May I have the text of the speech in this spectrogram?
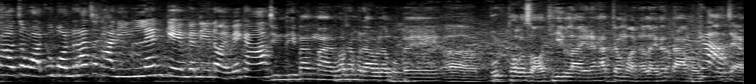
ชาวจังหวัดอุบลราชธานีเล่นเกมกันดีหน่อยไหมคะยินดีมากมายเพราะธรรมดาเวลาผมไปเอ่อบุธทกสทีไรนะครับ จังหวัดอะไรก็ตามผมค่ะจะแจก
